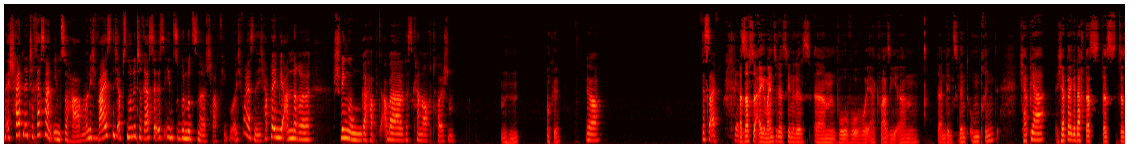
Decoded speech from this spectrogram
er scheint ein Interesse an ihm zu haben. Und ich weiß nicht, ob es nur ein Interesse ist, ihn zu benutzen als Schachfigur. Ich weiß nicht. Ich habe da irgendwie andere Schwingungen gehabt, aber das kann auch täuschen. Mhm. Okay. Ja. Deshalb. Jetzt. Was sagst du allgemein zu der Szene, des, ähm, wo, wo, wo er quasi ähm, dann den Slint umbringt? Ich habe ja, ich habe ja gedacht, dass, dass, dass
